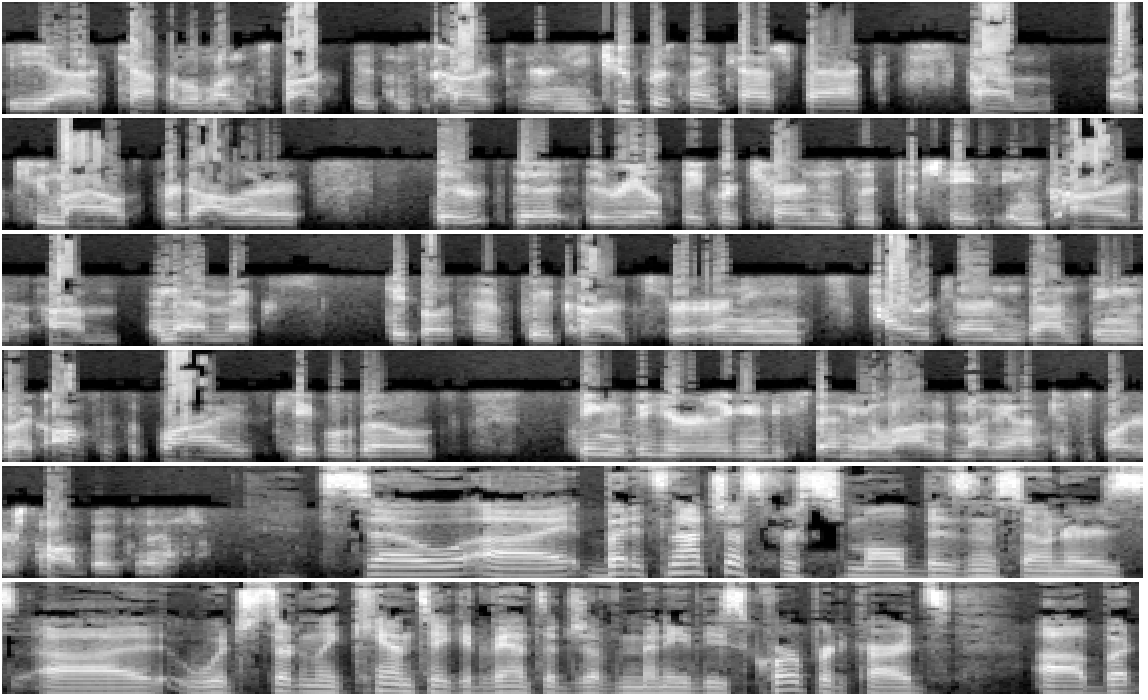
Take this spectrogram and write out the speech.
the uh, Capital One Spark business card can earn you 2% cash back um, or 2 miles per dollar. The, the, the real big return is with the Chase Ink card um, and Amex. They both have good cards for earning high returns on things like office supplies, cable bills, things that you're really going to be spending a lot of money on to support your small business. So, uh, but it's not just for small business owners, uh, which certainly can take advantage of many of these corporate cards, uh, but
